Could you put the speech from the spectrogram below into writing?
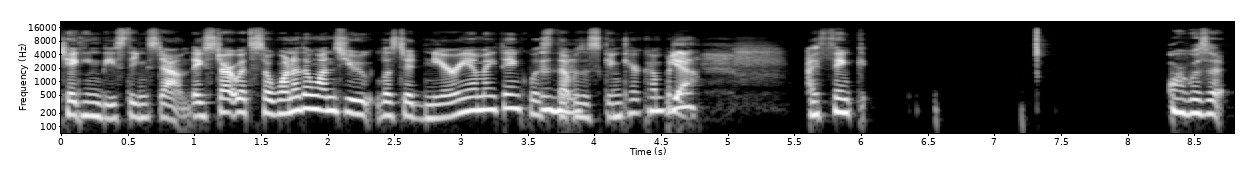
taking these things down. They start with so one of the ones you listed Nerium, I think, was that was a skincare company. Yeah. I think or was it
